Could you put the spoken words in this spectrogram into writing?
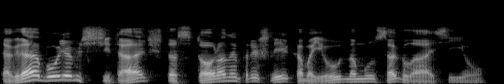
Тогда будем считать, что стороны пришли к обоюдному согласию.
